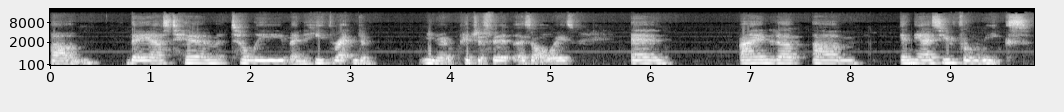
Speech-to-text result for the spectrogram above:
Um, they asked him to leave, and he threatened to, you know, pitch a fit as always. And I ended up um, in the ICU for weeks.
